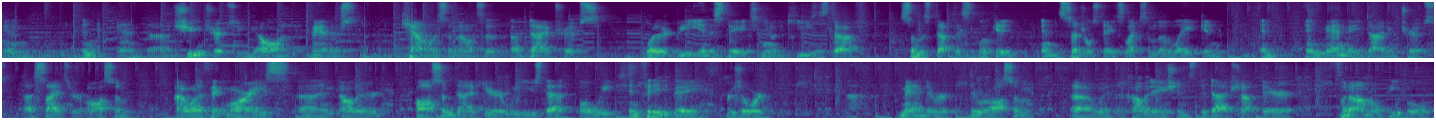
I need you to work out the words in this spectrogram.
and, and, and uh, shooting trips you can go on. But man, there's countless amounts of, of dive trips, whether it be in the States, you know, the Keys and stuff, some of the stuff that's located in central states, like some of the lake and, and, and man-made diving trips, uh, sites are awesome. I want to thank Mares uh, and all their awesome dive gear. We used that all week. Infinity Bay Resort, uh, man, they were they were awesome uh, with accommodations. The dive shop there, phenomenal people,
